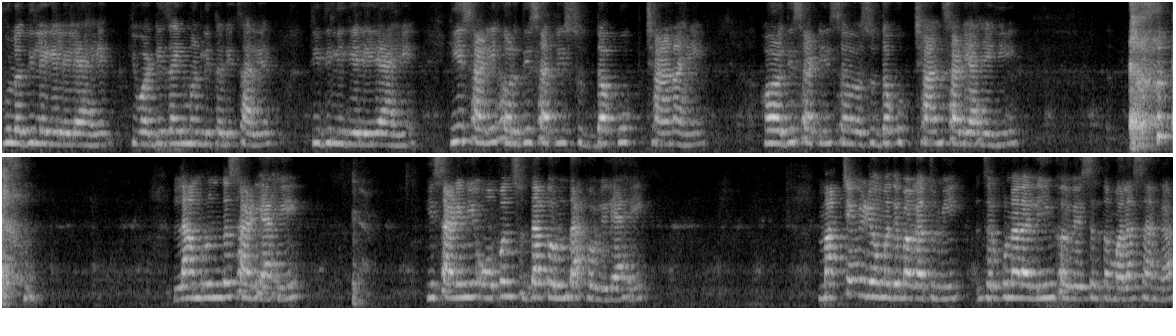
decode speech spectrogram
फुलं दिले गेलेले आहेत किंवा डिझाईन म्हणली तरी चालेल ती दिली गेलेली आहे. ही साडी हळदीसाठी सुद्धा खूप छान आहे. हळदीसाठी स- सुद्धा खूप छान साडी आहे ही. लांबरुंद साडी आहे. ही साडी मी ओपन सुद्धा करून दाखवलेली आहे. मागच्या व्हिडिओमध्ये बघा तुम्ही. जर कुणाला लिंक हवी असेल तर मला सांगा.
